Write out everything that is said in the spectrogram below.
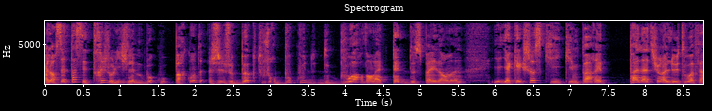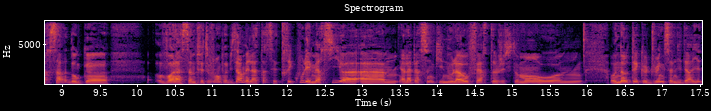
Alors cette tasse est très jolie, je l'aime beaucoup. Par contre, je, bug toujours beaucoup de, boire dans la tête de Spider-Man. Il y a quelque chose qui, me paraît pas naturel du tout à faire ça. Donc euh, voilà, ça me fait toujours un peu bizarre, mais la tasse est très cool. Et merci à, la personne qui nous l'a offerte justement au, euh, au Now Take a Drink samedi dernier.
